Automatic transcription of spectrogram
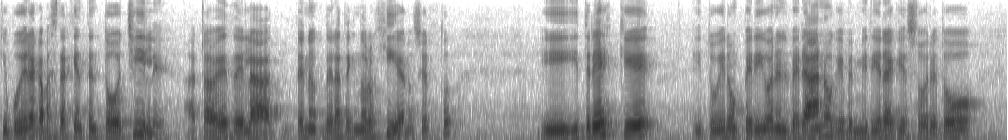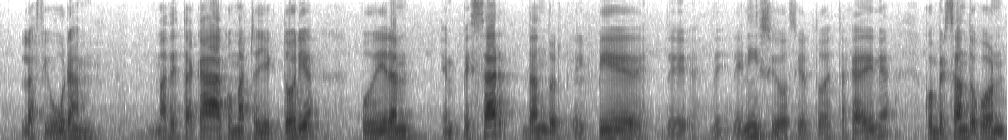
que pudiera capacitar gente en todo Chile a través de la, de la tecnología, ¿no es cierto? Y, tres, que tuviera un periodo en el verano que permitiera que sobre todo las figuras más destacadas, con más trayectoria, pudieran empezar dando el pie de, de, inicio, ¿cierto?, de esta academia, conversando con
